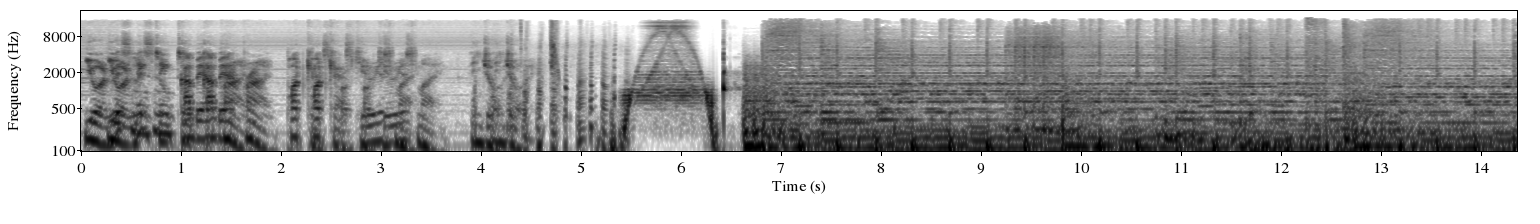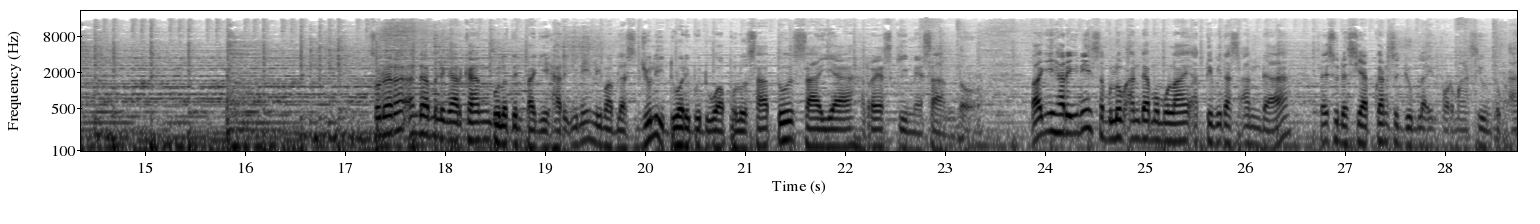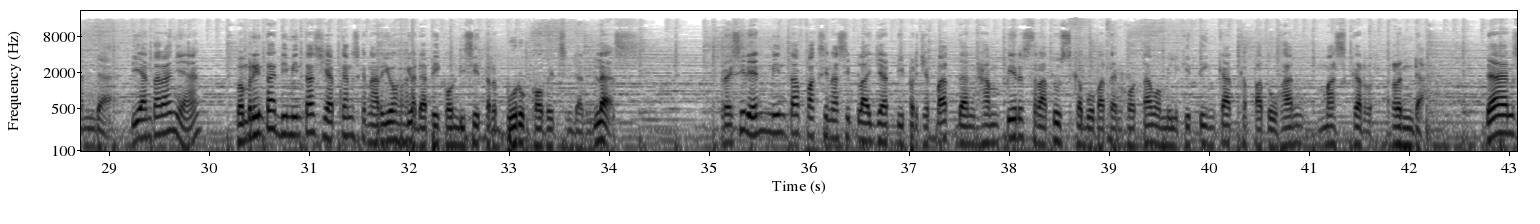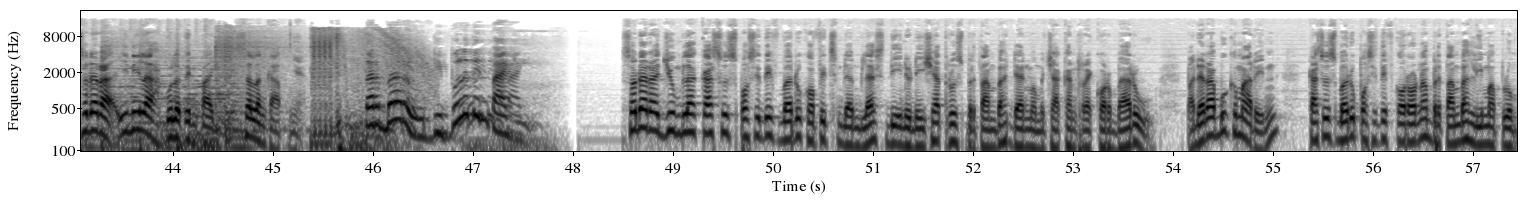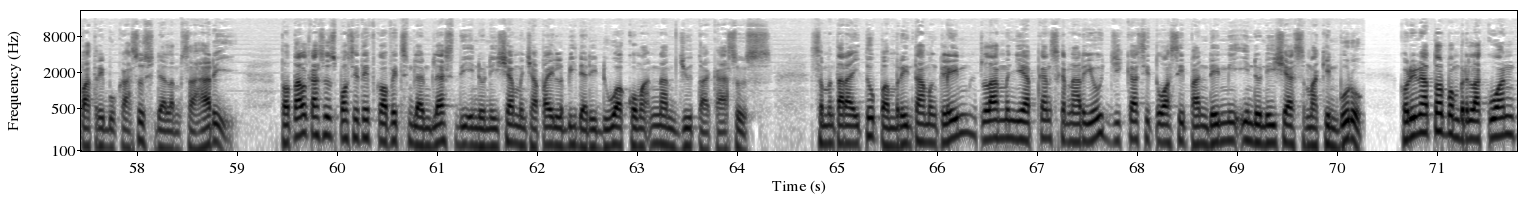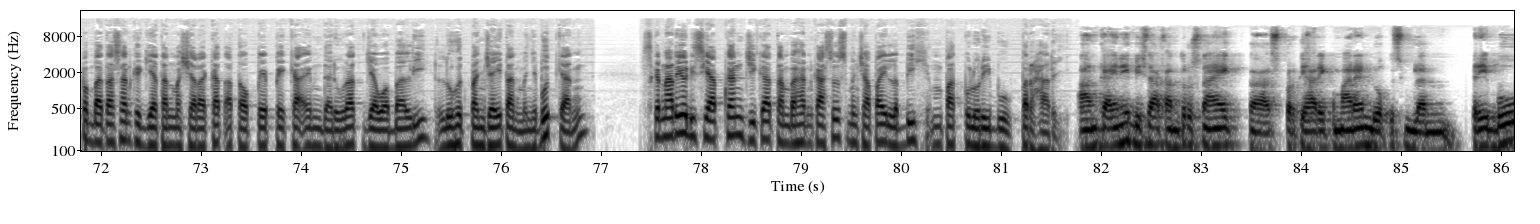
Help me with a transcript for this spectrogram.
You are, you are listening to KBR, Prime, Prime podcast, podcast for curious mind. Enjoy. Enjoy. Saudara Anda mendengarkan Buletin Pagi hari ini 15 Juli 2021 Saya Reski Mesanto Pagi hari ini sebelum Anda memulai aktivitas Anda Saya sudah siapkan sejumlah informasi untuk Anda. Di antaranya Pemerintah diminta siapkan skenario menghadapi kondisi terburuk COVID-19 Presiden minta vaksinasi pelajar dipercepat dan hampir 100 kabupaten kota memiliki tingkat kepatuhan masker rendah. Dan saudara inilah Buletin Pagi selengkapnya. Terbaru di Buletin Pagi. Saudara jumlah kasus positif baru COVID-19 di Indonesia terus bertambah dan memecahkan rekor baru. Pada Rabu kemarin, kasus baru positif corona bertambah 54 ribu kasus dalam sehari. Total kasus positif COVID-19 di Indonesia mencapai lebih dari 2,6 juta kasus. Sementara itu, pemerintah mengklaim telah menyiapkan skenario jika situasi pandemi Indonesia semakin buruk Koordinator Pemberlakuan Pembatasan Kegiatan Masyarakat atau PPKM Darurat Jawa Bali, Luhut Panjaitan menyebutkan, Skenario disiapkan jika tambahan kasus mencapai lebih 40 ribu per hari. Angka ini bisa akan terus naik uh, seperti hari kemarin 29 ribu,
